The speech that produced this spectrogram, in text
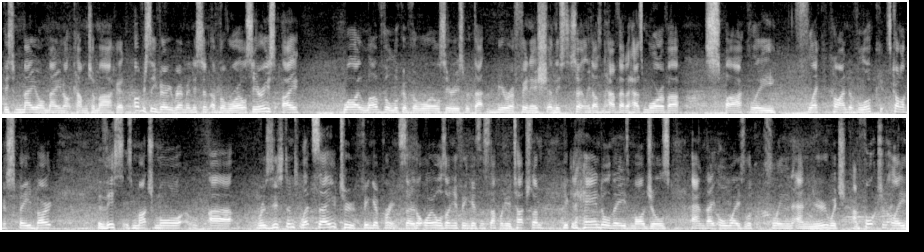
this may or may not come to market. Obviously very reminiscent of the Royal series. I, while I love the look of the Royal series with that mirror finish, and this certainly doesn't have that, it has more of a sparkly fleck kind of look. It's kind of like a speedboat. This is much more uh, resistant, let's say, to fingerprints. So the oils on your fingers and stuff when you touch them, you can handle these modules and they always look clean and new, which unfortunately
